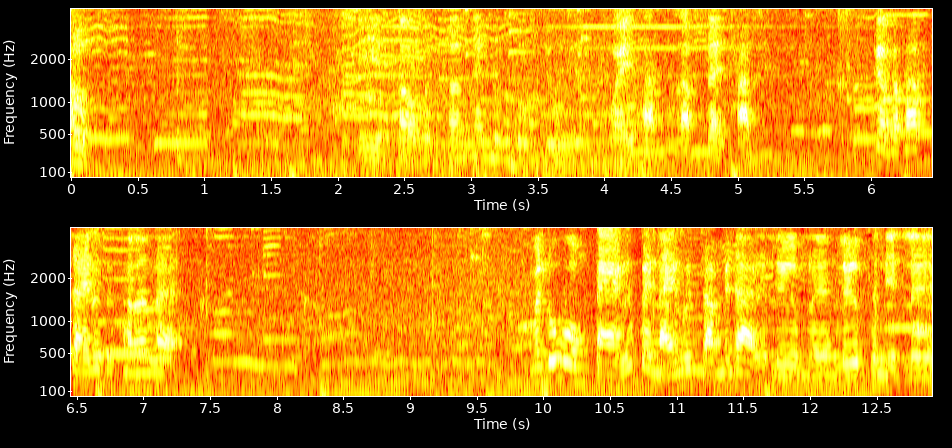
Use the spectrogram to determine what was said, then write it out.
ตุ๊บที่ เราตอนนั้นยังหนุ่มๆอยู่ไหวทันรับได้ทัน ก็ประทับใจรู้สึกตอนนั้นแหละไม่รู้วงแตกหรือไปไหนรู้จำไม่ได้เลยลืมเลยลืมสนิทเลย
